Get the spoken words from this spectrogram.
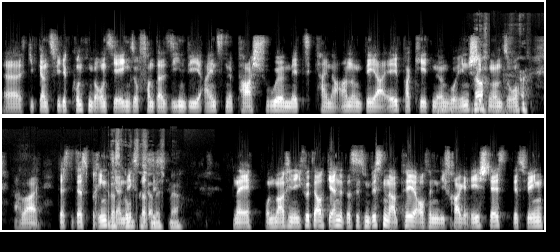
Äh, es gibt ganz viele Kunden bei uns, die irgend so Fantasien wie einzelne Paar Schuhe mit, keine Ahnung, DHL-Paketen irgendwo hinschicken ja. und so. Aber das, das bringt ja, das ja nichts. Das ja ist, nicht mehr. Nee, und Marvin, ich würde auch gerne, das ist ein bisschen ein Appell, auch wenn du die Frage eh stellst. Deswegen,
